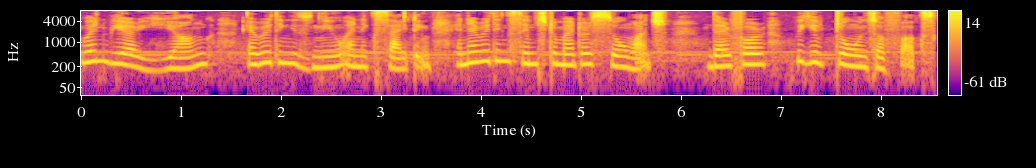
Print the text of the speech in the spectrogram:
When we are young, everything is new and exciting, and everything seems to matter so much. Therefore, we give tons of fucks.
